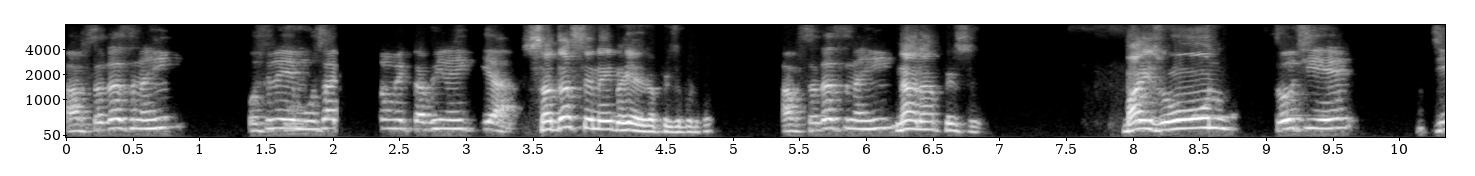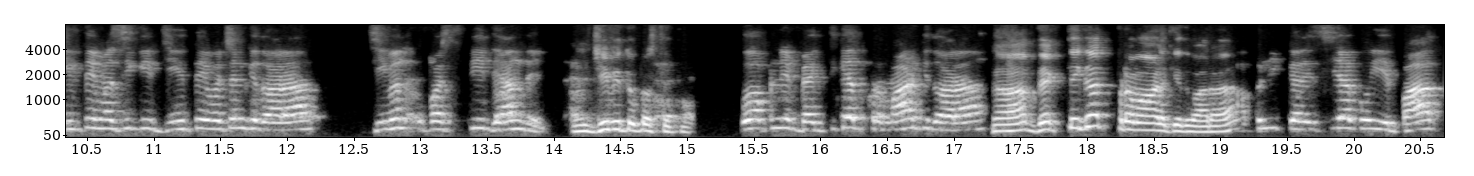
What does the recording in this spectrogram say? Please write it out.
अब सदस्य नहीं उसने ये मूसा में कभी नहीं किया। सदस्य नहीं भैया फिर से पढ़िए अब सदस्य नहीं। ना ना फिर से। बाई ओन सोचिए जीवते मसीह की जीवते वचन के द्वारा जीवन उपस्थिति ध्यान दें। जीवित उपस्थिति। वो अपने व्यक्तिगत प्रमाण के द्वारा हाँ व्यक्तिगत प्रमाण के द्वारा अपनी कलिसिया को ये बात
